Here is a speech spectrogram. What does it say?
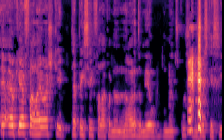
É, é o que eu ia falar, eu acho que até pensei em falar quando, na hora do meu, do meu discurso, mas eu esqueci.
